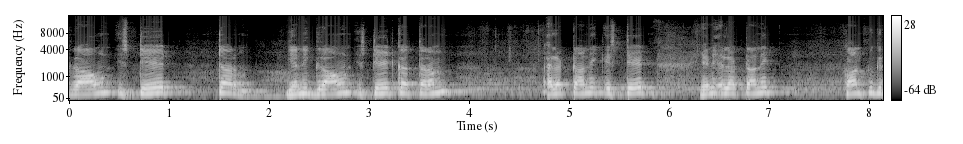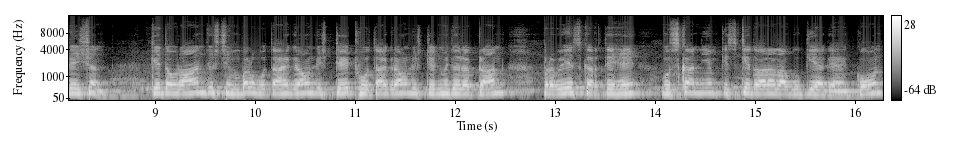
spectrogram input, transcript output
ग्राउंड स्टेट टर्म यानी ग्राउंड स्टेट का टर्म इलेक्ट्रॉनिक स्टेट यानी इलेक्ट्रॉनिक कॉन्फ़िगरेशन के दौरान जो सिंबल होता है ग्राउंड स्टेट होता है ग्राउंड स्टेट में जो इलेक्ट्रॉन प्रवेश करते हैं, उसका नियम किसके द्वारा लागू किया गया है? कौन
